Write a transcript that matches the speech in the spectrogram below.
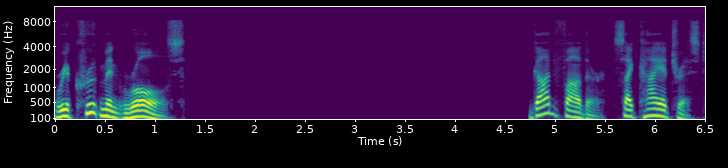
Recruitment roles Godfather, psychiatrist,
